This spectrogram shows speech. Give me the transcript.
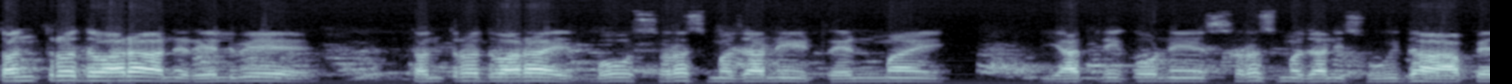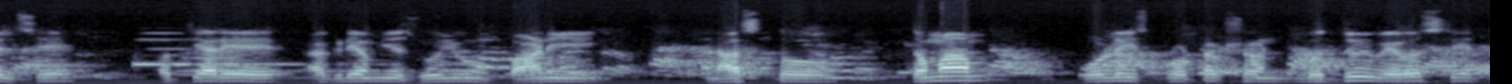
તંત્ર દ્વારા અને રેલવે તંત્ર દ્વારા બહુ સરસ મજાની ટ્રેનમાં યાત્રિકોને સરસ મજાની સુવિધા આપેલ છે. અત્યારે આગળ અમે જોયું, પાણી, નાસ્તો, તમામ પોલીસ પ્રોટેક્શન બધું વ્યવસ્થિત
